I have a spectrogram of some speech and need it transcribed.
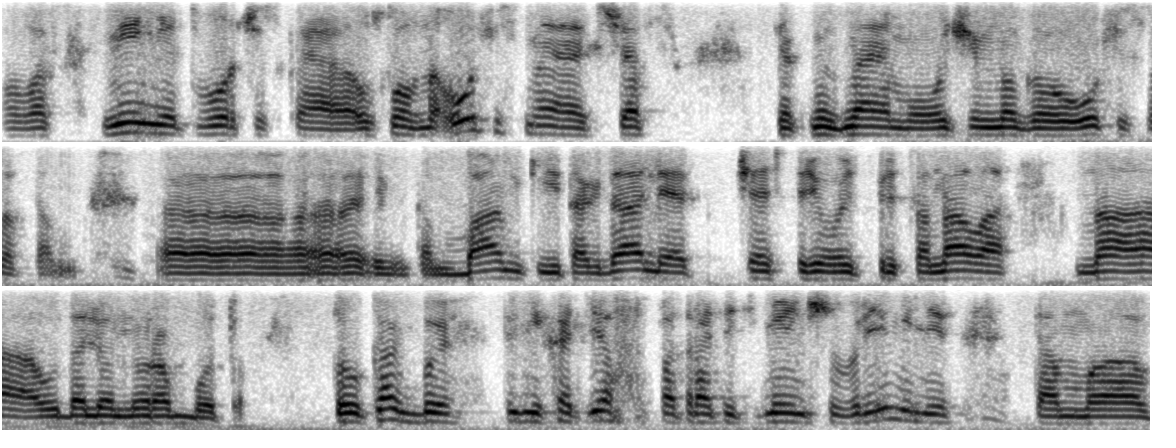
у вас менее творческая, условно офисная, сейчас как мы знаем, очень много офисов, там, э, там банки и так далее, часть переводит персонала на удаленную работу то как бы ты не хотел потратить меньше времени, там э,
